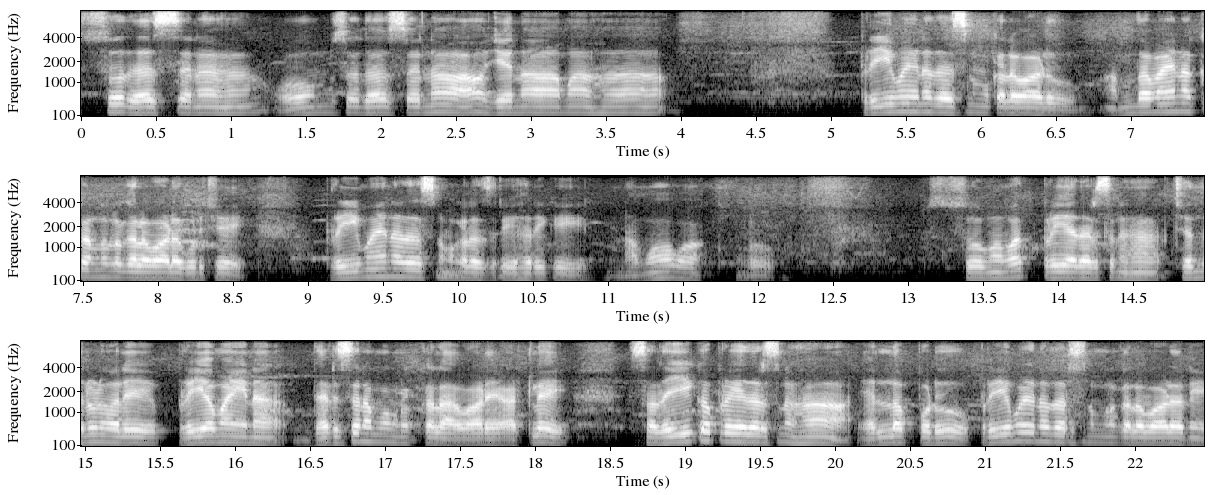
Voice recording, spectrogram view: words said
సుదర్శన ఓం సుదర్శనాయ నమః. ప్రియమైన దర్శనం కలవాడు అందమైన కన్నులు గలవాడ గుడిచే ప్రియమైన దర్శనం గల శ్రీహరికి నమో సోమవత్ ప్రియ దర్శన చంద్రుని వలె ప్రియమైన దర్శనము కల వాడే అట్లే సదైక ప్రియ దర్శన ఎల్లప్పుడూ ప్రియమైన దర్శనము కలవాడని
